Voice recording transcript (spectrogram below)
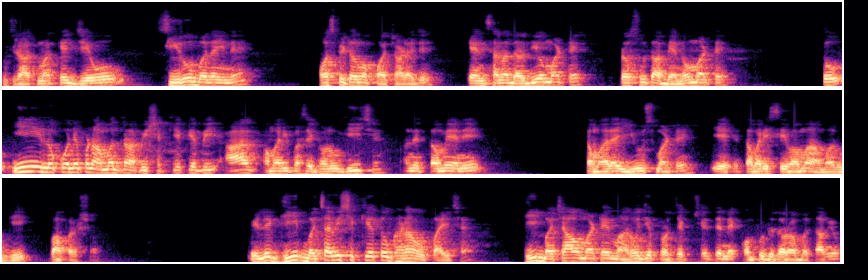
ગુજરાતમાં કે જેઓ શીરો બનાવીને હોસ્પિટલમાં પહોંચાડે છે, કેન્સરના દર્દીઓ માટે, પ્રસૂતા બહેનો માટે. તો એ લોકોને પણ આમંત્રણ આપી શકીએ કે ભાઈ આ અમારી પાસે ઘણું ઘી છે અને તમે એને તમારા યુઝ માટે એ તમારી સેવામાં અમારું ઘી વાપરશો. એટલે ઘી બચાવી શકીએ તો ઘણા ઉપાય છે. ઘી બચાવવા માટે મારો જે પ્રોજેક્ટ છે તે મેં કોમ્પ્યુટર દ્વારા બતાવ્યો.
